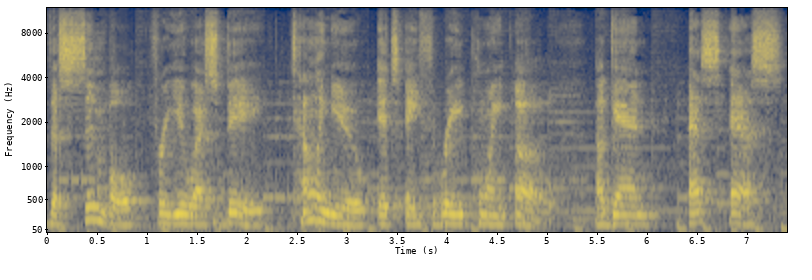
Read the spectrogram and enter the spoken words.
the symbol for USB, telling you it's a 3.0. Again, SS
